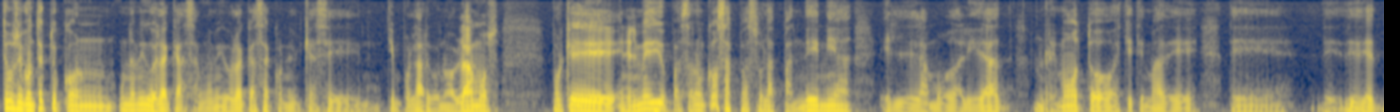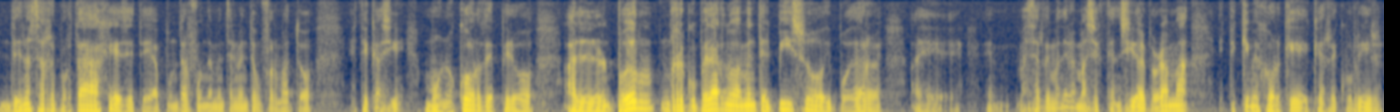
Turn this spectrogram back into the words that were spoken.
Estamos en contacto con un amigo de la casa, un amigo de la casa con el que hace tiempo largo no hablamos, porque en el medio pasaron cosas, pasó la pandemia, la modalidad remoto, este tema de, no hacer reportajes, este, apuntar fundamentalmente a un formato este, casi monocorde, pero al poder recuperar nuevamente el piso y poder eh, hacer de manera más extensiva el programa, este, qué mejor que, recurrir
